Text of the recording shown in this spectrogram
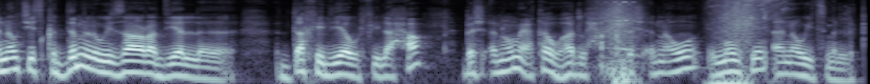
أنه تيتقدم للوزارة ديال الداخلية والفلاحة باش أنهم يعطيوه هذا الحق باش أنه ممكن أنه يتملك.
